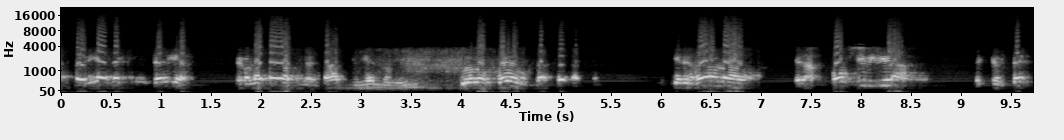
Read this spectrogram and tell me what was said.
las pedías de 15 días pero no todas se me estaba pidiendo. No puede buscarse quienes han hablado de la posibilidad que usted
